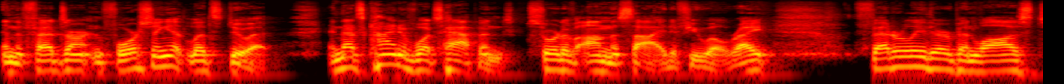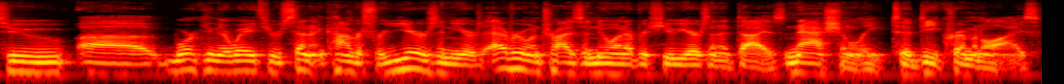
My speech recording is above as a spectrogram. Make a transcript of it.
and the feds aren't enforcing it, let's do it. And that's kind of what's happened, sort of on the side, if you will, right? Federally, there have been laws to uh, working their way through Senate and Congress for years and years. Everyone tries a new one every few years and it dies nationally to decriminalize.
